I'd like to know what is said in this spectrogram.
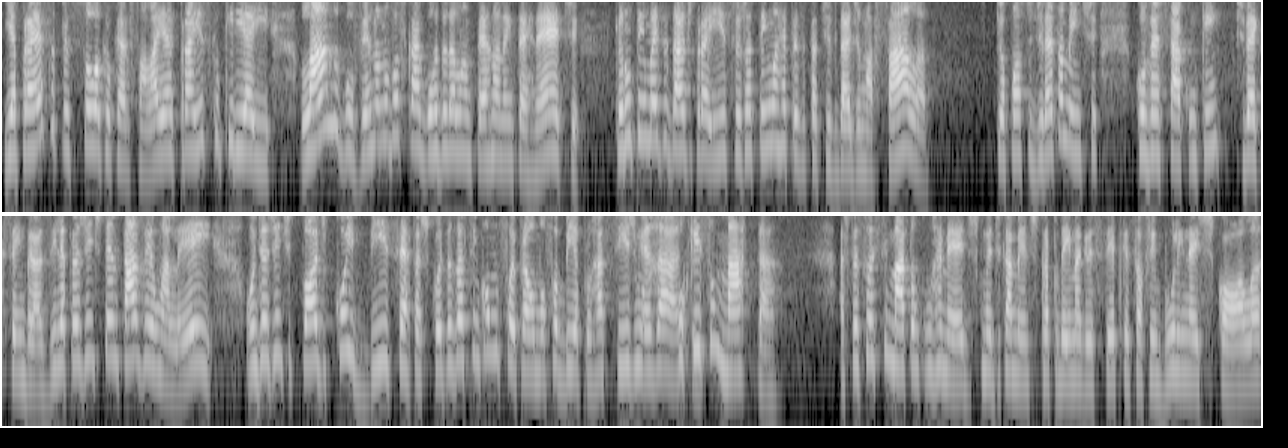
E é para essa pessoa que eu quero falar, e é para isso que eu queria ir. Lá no governo, eu não vou ficar gorda da lanterna na internet, que eu não tenho mais idade para isso, eu já tenho uma representatividade, uma fala, que eu posso diretamente conversar com quem tiver que ser em Brasília para a gente tentar ver uma lei onde a gente pode coibir certas coisas, assim como foi para a homofobia, para o racismo, Exato. porque isso mata. As pessoas se matam com remédios, com medicamentos para poder emagrecer, porque sofrem bullying na escola,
